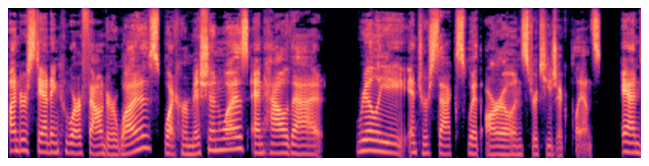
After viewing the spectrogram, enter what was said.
understanding who our founder was, what her mission was, and how that really intersects with our own strategic plans. And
